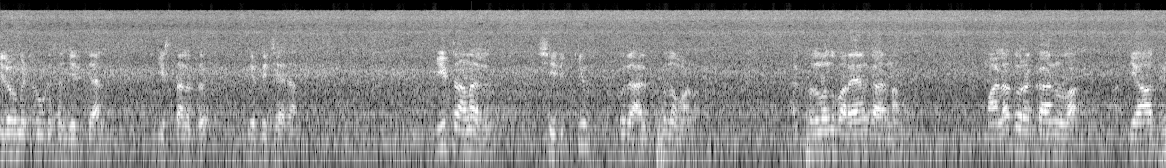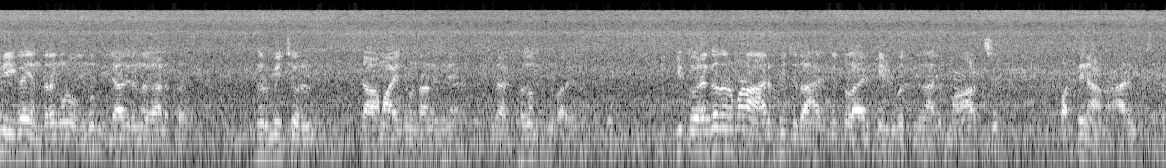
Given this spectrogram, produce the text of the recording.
കിലോമീറ്റർ കൂടി സഞ്ചരിച്ചാൽ ഈ സ്ഥലത്ത് എത്തിച്ചേരാം. ഈ ടണൽ ശരിക്കും ഒരു അത്ഭുതമാണ്. അത്ഭുതമെന്ന് പറയാൻ കാരണം മല തുറക്കാനുള്ള അത്യാധുനിക യന്ത്രങ്ങളൊന്നും ഇല്ലാതിരുന്ന കാലത്ത് നിർമ്മിച്ച ഒരു ഡാമായതുകൊണ്ടാണ് ഇതിനെ ഒരു അത്ഭുതം എന്ന് പറയുന്നത്. ഈ തുരങ്ക നിർമ്മാണം ആരംഭിച്ചത് ആയിരത്തി തൊള്ളായിരത്തി എഴുപത്തി നാല് മാർച്ച് പത്തിനാണ് ആരംഭിച്ചത്.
